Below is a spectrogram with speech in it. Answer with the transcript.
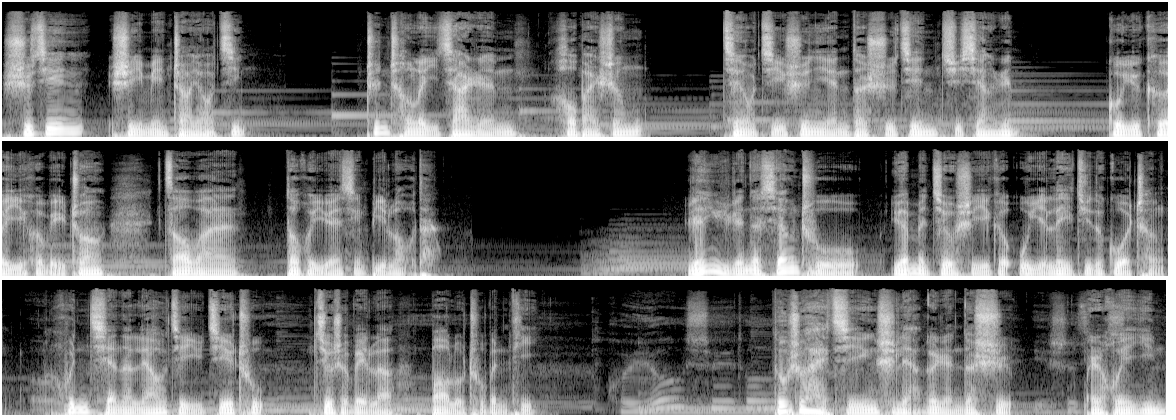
时间是一面照妖镜，真成了一家人，后半生。将有几十年的时间去相认，过于刻意和伪装，早晚都会原形毕露的。人与人的相处原本就是一个物以类聚的过程，婚前的了解与接触，就是为了暴露出问题。都说爱情是两个人的事，而婚姻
